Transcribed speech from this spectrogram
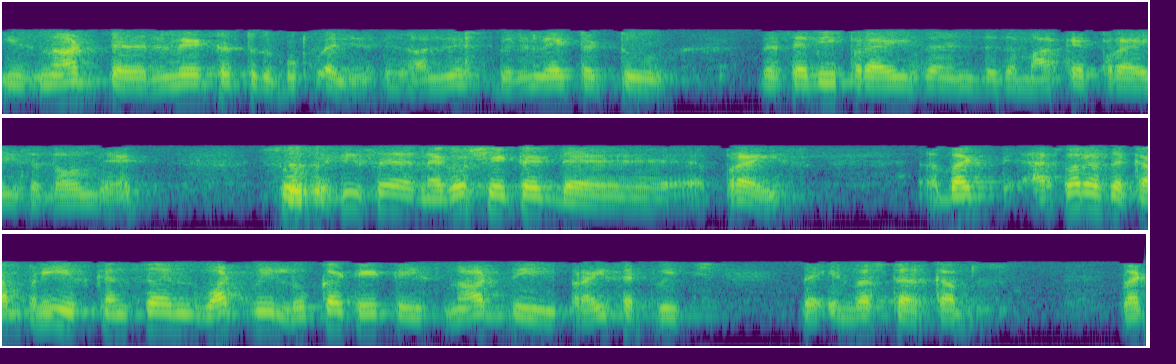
is not uh, related to the book value. It is always related to the SEBI price and the market price and all that. So this is a negotiated uh, price. But as far as the company is concerned, what we look at it is not the price at which the investor comes, but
